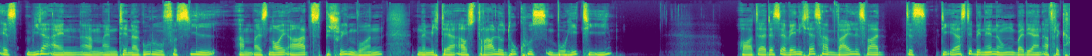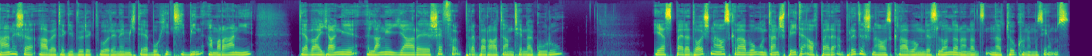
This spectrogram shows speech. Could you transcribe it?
ist wieder ein, ähm, ein Tenaguru-Fossil ähm, als Neuart beschrieben worden, nämlich der Australodocus bohetii. Und äh, das erwähne ich deshalb, weil es war das, die erste Benennung, bei der ein afrikanischer Arbeiter gewürdigt wurde, nämlich der Boheti bin Amrani. Der war lange, lange Jahre Chefpräparator am Tendaguru. Erst bei der deutschen Ausgrabung und dann später auch bei der britischen Ausgrabung des Londoner Nat- Naturkundemuseums.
